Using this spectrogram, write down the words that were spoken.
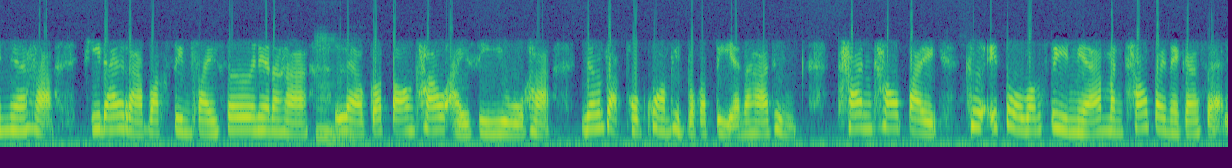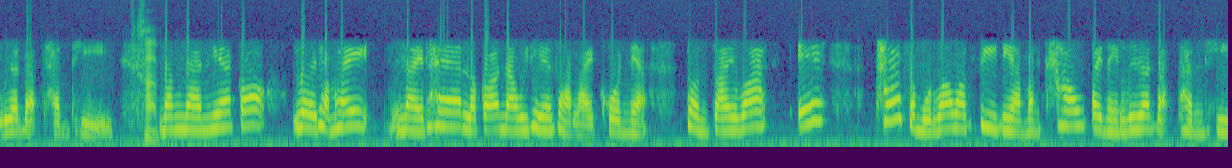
นเนี่ยค่ะ ที่ได้รับวัคซีนไฟเซอร์เนี่ยนะคะ อืม แล้วก็ต้องเข้า ICU ค่ะ เนื่องจากพบความผิดปกตินะคะ ถึงขั้นเข้าไป คือไอ้ตัววัคซีนเนี้ยมันเข้าไปในกระแสเลือดแบบทันที ครับ ดังนั้นเนี่ยก็เลยทำให้นายแพทย์แล้วก็นักวิทยาศาสตร์หลายคนเนี่ยสนใจว่า เอ๊ะ ถ้าสมมติว่าวัคซีนเนี่ยมันเข้าไปในเลือดแบบทันที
